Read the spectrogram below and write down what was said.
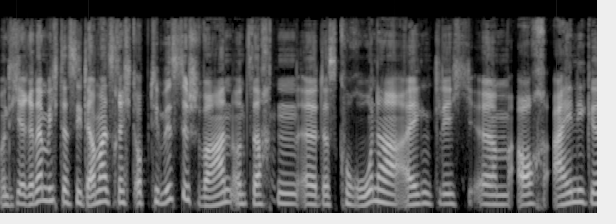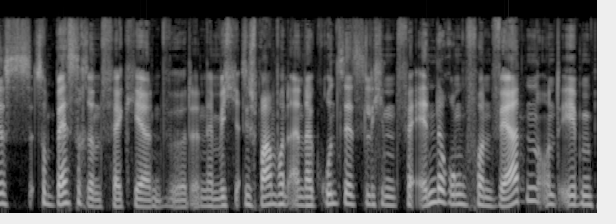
Und ich erinnere mich, dass Sie damals recht optimistisch waren und sagten, äh, dass Corona eigentlich ähm, auch einiges zum Besseren verkehren würde. Nämlich, Sie sprachen von einer grundsätzlichen Veränderung von Werten und eben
